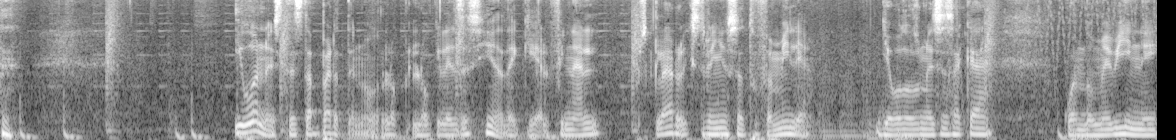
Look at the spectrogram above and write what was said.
y bueno, está esta parte, ¿no? Lo, lo, que les decía, de que al final, pues claro, extrañas a tu familia. Llevo dos meses acá. Cuando me vine,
